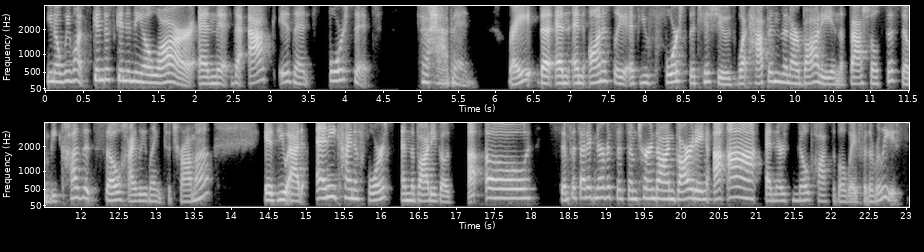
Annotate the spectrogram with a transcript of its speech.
you know, we want skin to skin in the OR. And the, the ask isn't force it to happen right? That and and honestly if you force the tissues what happens in our body in the fascial system because it's so highly linked to trauma is you add any kind of force and the body goes uh-oh sympathetic nervous system turned on guarding uh-uh and there's no possible way for the release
